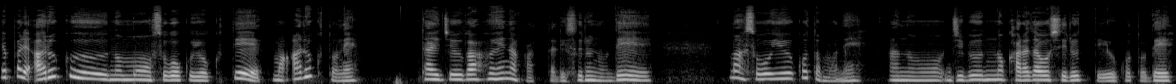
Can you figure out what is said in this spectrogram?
やっぱり歩くのもすごく良くて、まあ、歩くとね、体重が増えなかったりするので、まあ、そういうこともね、あの、自分の体を知るっていうことで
